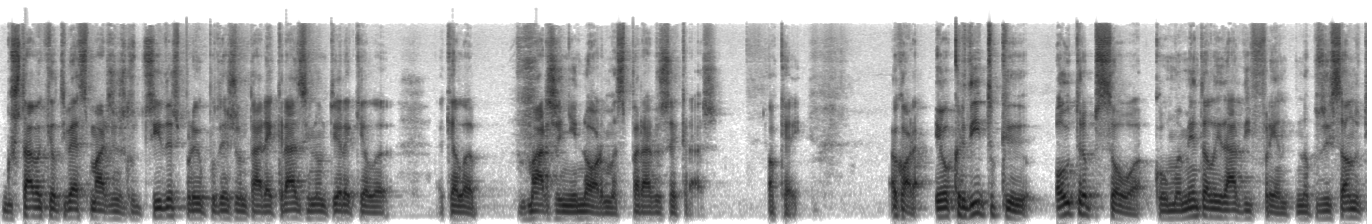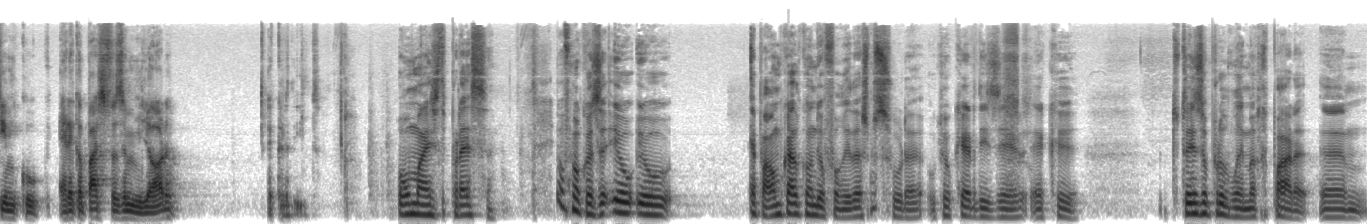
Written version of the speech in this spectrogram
Gostava que ele tivesse margens reduzidas para eu poder juntar ecrãs e não ter aquela, aquela margem enorme a separar os ecrãs. Ok. Agora, eu acredito que outra pessoa com uma mentalidade diferente na posição do Tim Cook era capaz de fazer melhor Acredito. Ou mais depressa. Houve uma coisa, eu. eu epá, um bocado quando eu falei da espessura, o que eu quero dizer é que tu tens o problema, repara. Um,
